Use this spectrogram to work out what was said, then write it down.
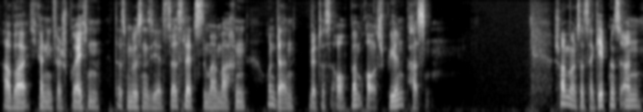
aber ich kann Ihnen versprechen, das müssen Sie jetzt das letzte Mal machen und dann wird es auch beim Rausspielen passen. Schauen wir uns das Ergebnis an.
